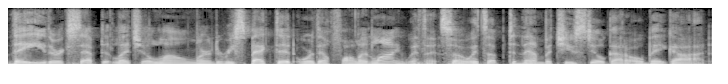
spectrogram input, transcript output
they either accept it, let you alone, learn to respect it, or they'll fall in line with it. So it's up to them, but you still got to obey God.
